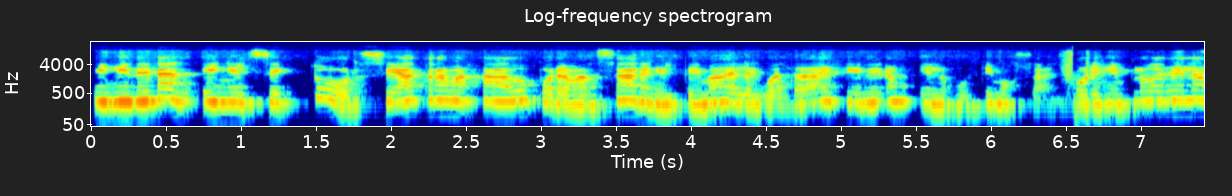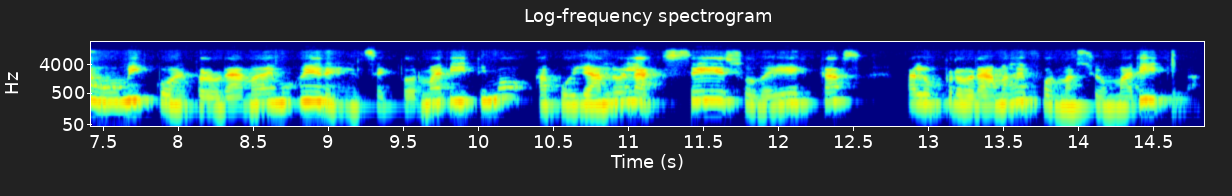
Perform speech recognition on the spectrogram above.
En general, en el sector se ha trabajado por avanzar en el tema de la igualdad de género en los últimos años. Por ejemplo, desde la OMI con el programa de mujeres en el sector marítimo, apoyando el acceso de estas a los programas de formación marítima,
